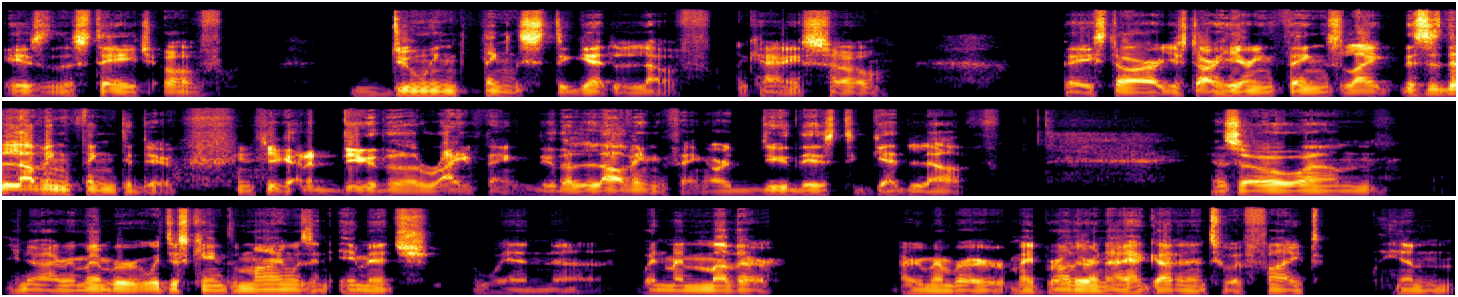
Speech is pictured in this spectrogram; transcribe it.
is the stage of doing things to get love. Okay, so they start you start hearing things like this is the loving thing to do you got to do the right thing do the loving thing or do this to get love and so um, you know i remember what just came to mind was an image when uh, when my mother i remember my brother and i had gotten into a fight and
